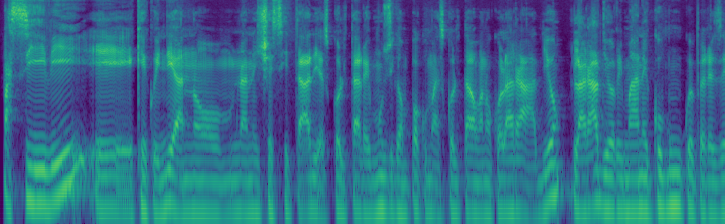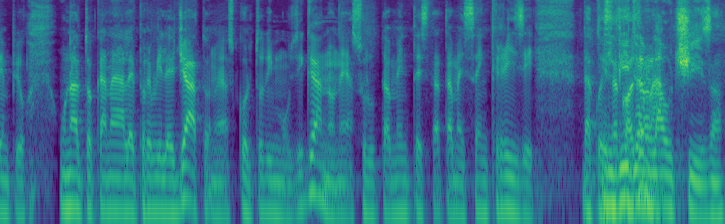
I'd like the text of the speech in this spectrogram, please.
passivi e che quindi hanno una necessità di ascoltare musica un po' come ascoltavano con la radio. La radio rimane comunque per esempio un altro canale privilegiato nell'ascolto di musica, non è assolutamente stata messa in crisi da questa Il cosa. Il non l'ha uccisa.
